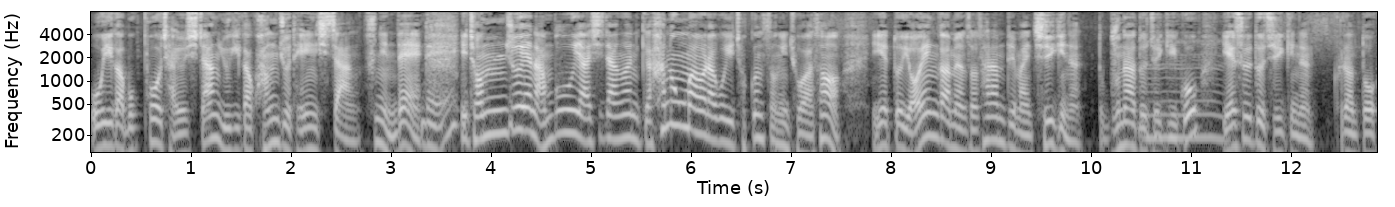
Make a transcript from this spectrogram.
5위가 목포 자유시장, 6위가 광주 대인시장 순인데 네. 이 전주의 남부 야시장은 그 한옥마을하고 이 접근성이 좋아서 이게 또 여행 가면서 사람들이 많이 즐기는 또 문화도 즐기고 음. 예술도 즐기는 그런 또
